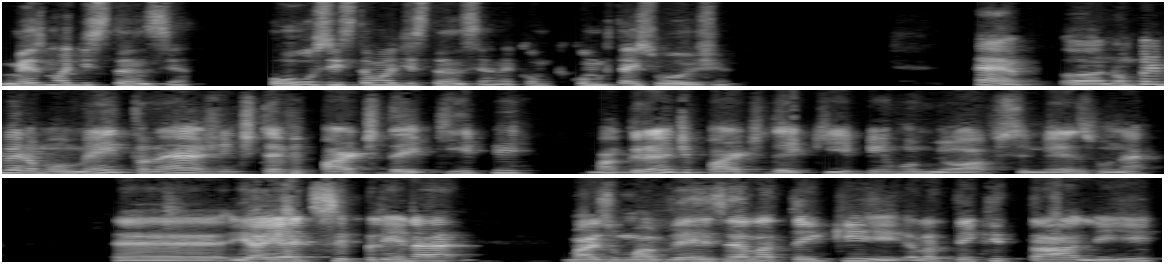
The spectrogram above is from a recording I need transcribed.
mesmo à distância? Ou se estão à distância, né? Como, como que está isso hoje? É, uh, num primeiro momento, né, a gente teve parte da equipe, uma grande parte da equipe em home office mesmo, né? É, e aí a disciplina, mais uma vez, ela tem que ela tem que estar tá ali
